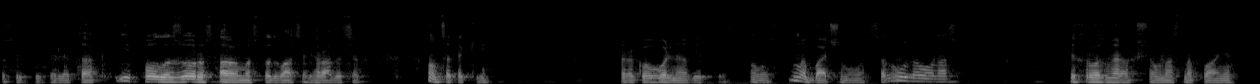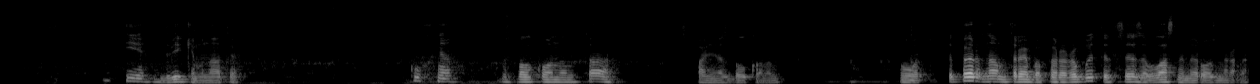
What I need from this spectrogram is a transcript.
посвітителя. Так. І поле зору ставимо 120 градусів. Ну, це такий широкоугольний об'єктив. Ось. І ми бачимо ось санузел у нас в тих розмірах, що у нас на плані. І дві кімнати. Кухня з балконом та спальня з балконом. От. Тепер нам треба переробити все за власними розмірами.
